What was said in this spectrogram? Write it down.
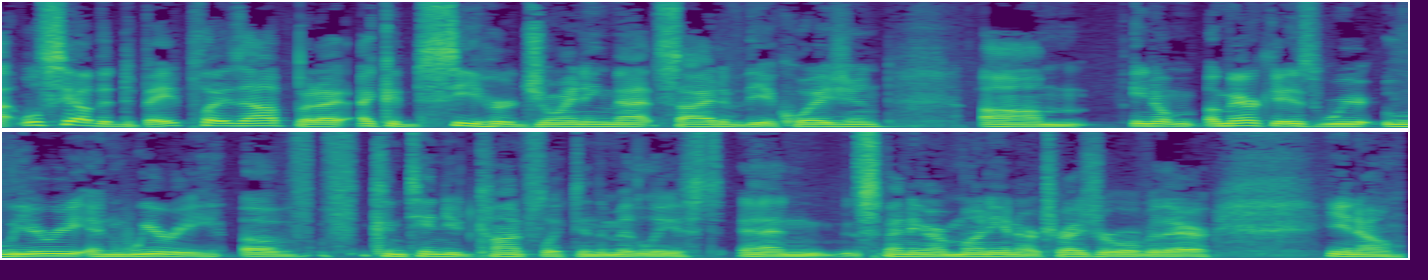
Uh, we'll see how the debate plays out, but I, I could see her joining that side of the equation. Um, you know, America is we- leery and weary of f- continued conflict in the Middle East and spending our money and our treasure over there. You know,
